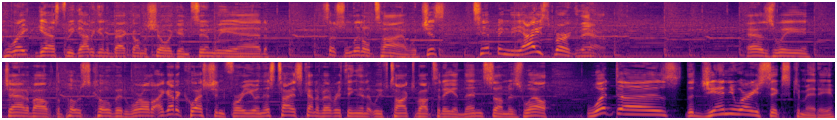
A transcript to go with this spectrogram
Great guest. We got to get him back on the show again soon. We had such little time. We're just tipping the iceberg there. As we chat about the post COVID world, I got a question for you, and this ties kind of everything that we've talked about today and then some as well. What does the January 6th committee,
